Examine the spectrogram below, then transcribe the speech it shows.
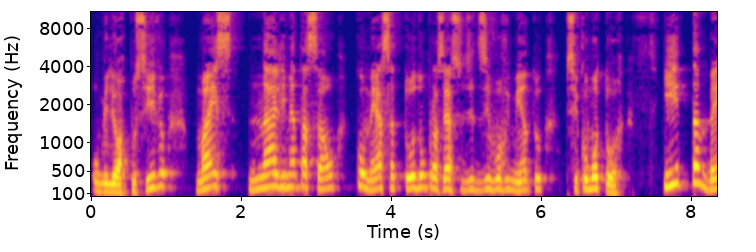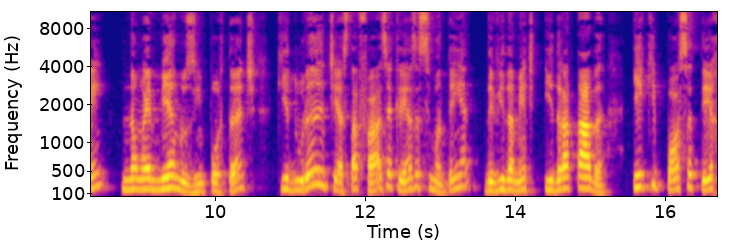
o melhor possível, mas na alimentação começa todo um processo de desenvolvimento psicomotor. E também não é menos importante que durante esta fase a criança se mantenha devidamente hidratada e que possa ter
